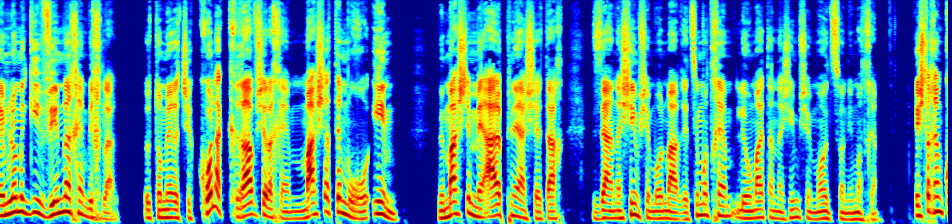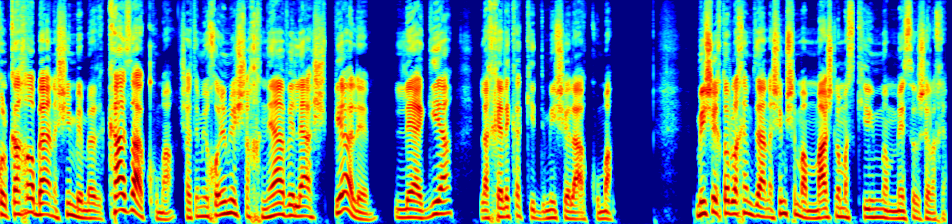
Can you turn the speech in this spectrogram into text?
הם לא מגיבים לכם בכלל. זאת אומרת שכל הקרב שלכם, מה שאתם רואים ומה שמעל פני השטח, זה אנשים שמאוד מעריצים אתכם, לעומת אנשים שמאוד שונאים אתכם. יש לכם כל כך הרבה אנשים במרכז העקומה, שאתם יכולים לשכנע ולהשפיע עליהם, להגיע לחלק הקדמי של העקומה. מי שיכתוב לכם זה אנשים שממש לא מסכימים עם המסר שלכם.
